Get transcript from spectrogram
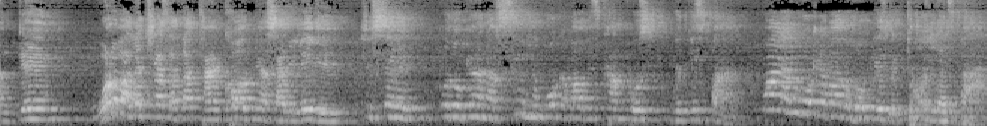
And then one of our lecturers at that time called me aside, a lady. She said, Brother Gunn, I've seen you walk about this campus with this bag. Why are you walking about the whole place with toilet bag?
